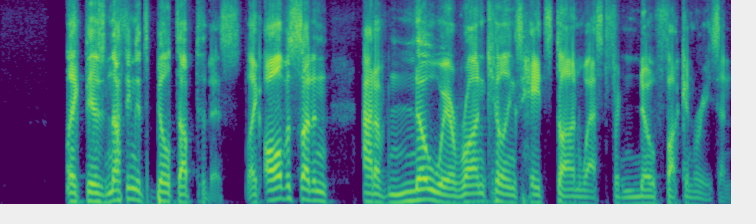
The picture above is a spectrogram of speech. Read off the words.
Like, there's nothing that's built up to this. Like, all of a sudden, out of nowhere, Ron Killings hates Don West for no fucking reason.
